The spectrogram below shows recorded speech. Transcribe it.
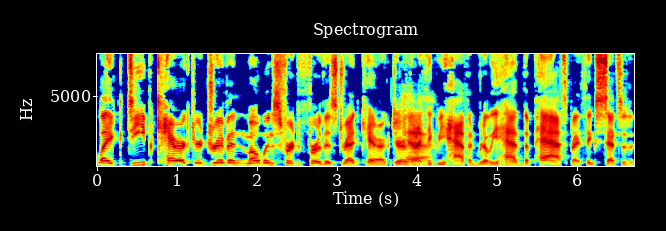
like deep character driven moments for for this Dredd character that I think we haven't really had the past, but I think sets a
